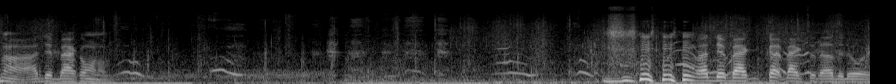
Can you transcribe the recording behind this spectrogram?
Nah, I did back on him. I did back, cut back to the other door.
